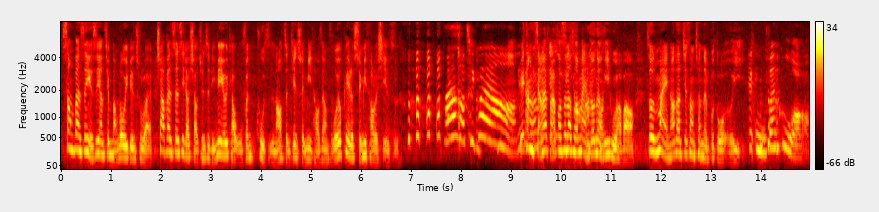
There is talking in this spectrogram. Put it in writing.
上半身也是一样，肩膀露一边出来，下半身是一条小裙子，里面有一条五分裤子，然后整件水蜜桃这样子，我又配了水蜜桃的鞋子。啊，好奇怪哦！别这样讲，在百货公司那时候卖很多那种衣服，好不好？就是卖，然后在街上穿的人不多而已。哎、五分裤哦，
